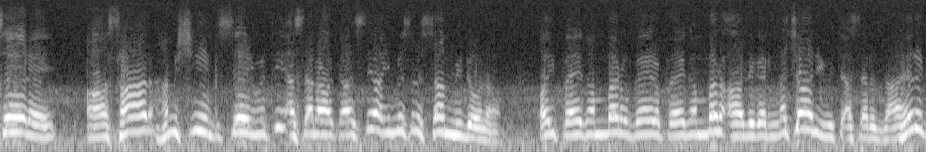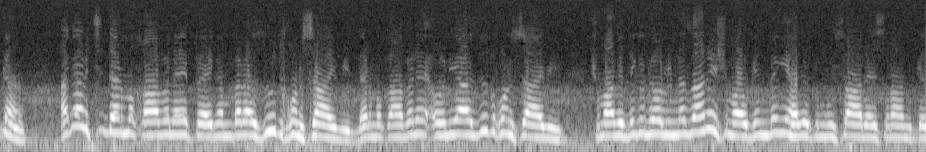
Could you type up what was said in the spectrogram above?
سیر آثار ہمشی ہیں کہ سیر ہوتی اثرات کہتے ہیں مثل سمی دولا ای پیغمبر و غیر پیغمبر آدگر نچاری ہوتی اثر ظاہر کن. اگر چی در مقابلہ پیغمبر زود خونسائی بھی در مقابلہ اولیاء زود خونسائی بھی شما کے دیکھ دول نظانی شما گندگی حضرت موسیٰ علیہ السلام کے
